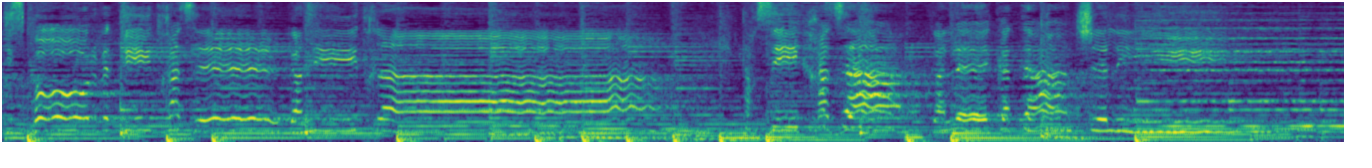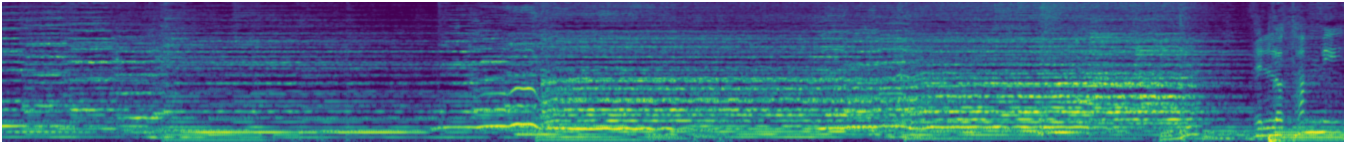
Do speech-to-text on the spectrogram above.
תזכור ותתחזק, אני איתך. תחזיק חזק, שלי. תמיד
